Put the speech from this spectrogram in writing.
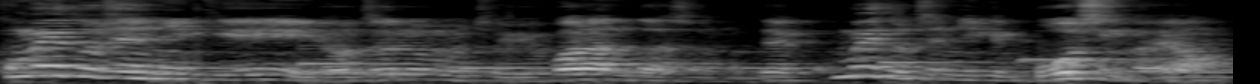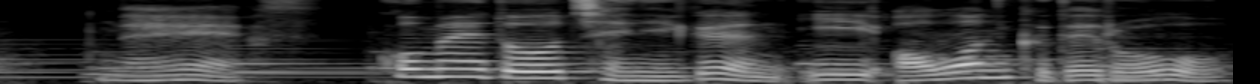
코메도제닉이 여드름을 더 유발한다 하셨는데 코메도제닉이 무엇인가요? 네. 코메도 제닉은 이 어원 그대로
